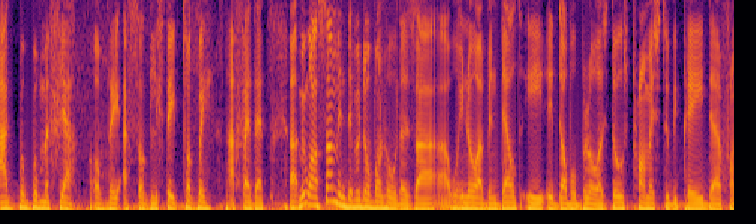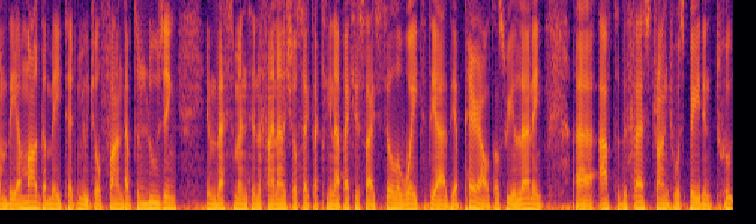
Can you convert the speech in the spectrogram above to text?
Agbogbomefia of the Asogli State, Togbe Afede. Uh, meanwhile, some individual bondholders, uh, we know, have been dealt a, a, double blow as those promised to be paid uh, from the amalgamated mutual fund after losing investments in the financial sector cleanup exercise still await their, their payouts, as we are learning uh, after the first tranche was paid in two,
